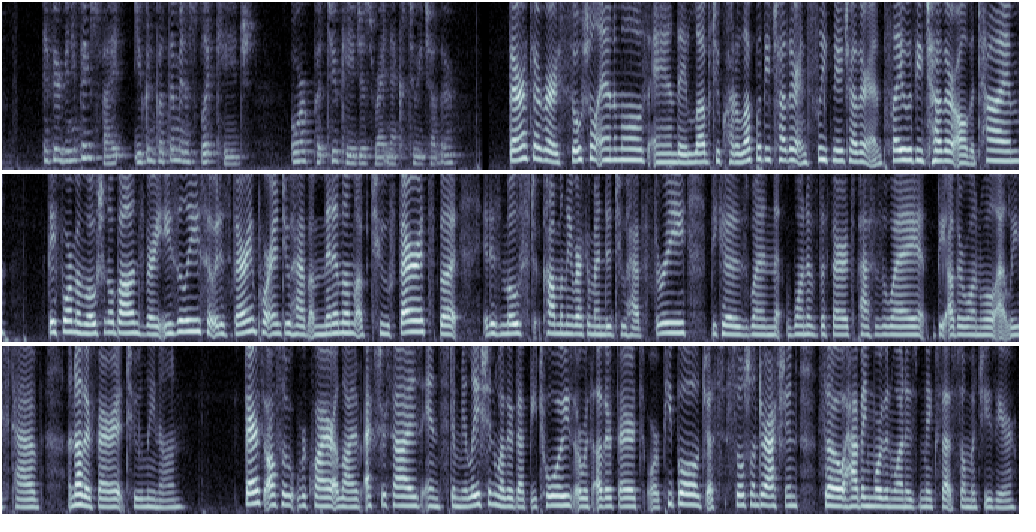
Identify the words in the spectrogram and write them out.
If your guinea pigs fight, you can put them in a split cage or put two cages right next to each other. Ferrets are very social animals and they love to cuddle up with each other and sleep near each other and play with each other all the time. They form emotional bonds very easily, so it is very important to have a minimum of two ferrets, but it is most commonly recommended to have three because when one of the ferrets passes away, the other one will at least have another ferret to lean on. Ferrets also require a lot of exercise and stimulation, whether that be toys or with other ferrets or people, just social interaction. So having more than one is makes that so much easier.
